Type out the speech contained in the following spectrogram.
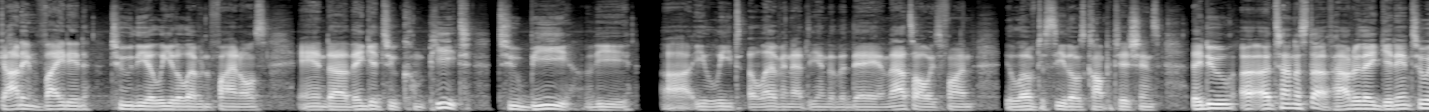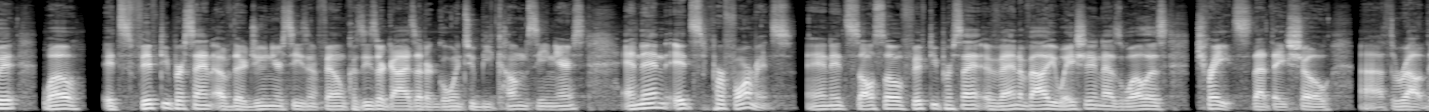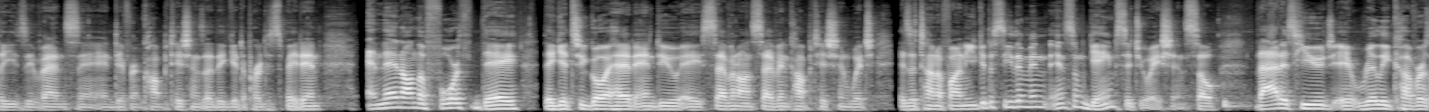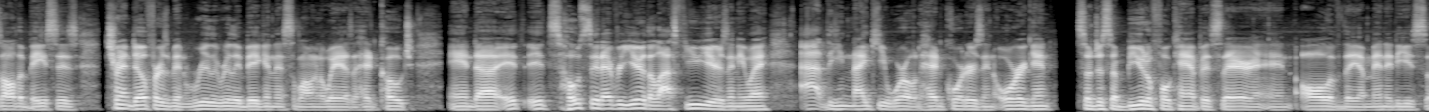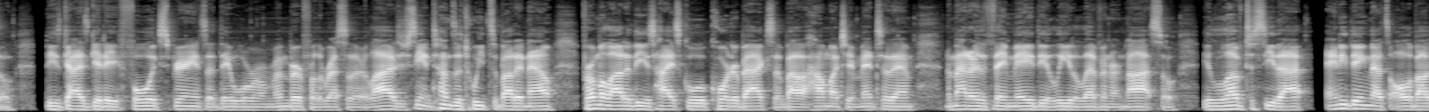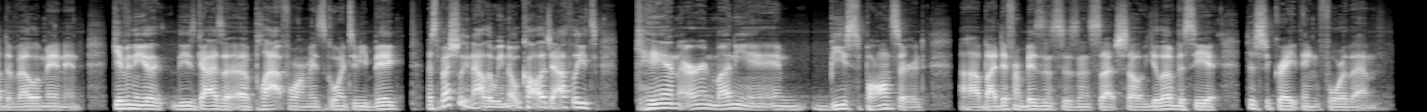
got invited to the Elite 11 finals and uh, they get to compete to be the uh, Elite 11 at the end of the day. And that's always fun. You love to see those competitions. They do a, a ton of stuff. How do they get into it? Well, it's 50% of their junior season film because these are guys that are going to become seniors. And then it's performance. And it's also 50% event evaluation as well as traits that they show uh, throughout these events and, and different competitions that they get to participate in. And then on the fourth day, they get to go ahead and do a seven on seven competition, which is a ton of fun. You get to see them in, in some game situations. So that is huge. It really covers all the bases. Trent Dilfer has been really, really big in this along the way as a head coach. And uh, it, it's hosted every year, the last few years anyway, at the Nike World headquarters in Oregon. So just a beautiful campus there and all of the amenities. So these guys get a full experience that they will remember for the rest of their lives. You're seeing tons of tweets about it now from a lot of these high school quarterbacks about how much it meant to them, no matter if they made the Elite 11 or not. So you love to see that. Anything that's all about development and giving the, these guys a, a platform is going to be big, especially now that we know college athletes can earn money and be sponsored uh, by different businesses and such. So you love to see it. Just a great thing for them.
